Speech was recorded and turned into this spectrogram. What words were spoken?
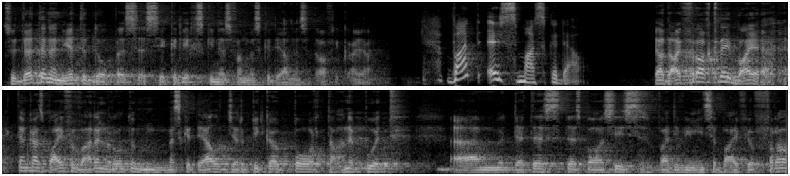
So dit in 'n netedop is is seker die geskiedenis van muskadel in Suid-Afrika, ja. Wat is muskadel? Ja, daai vraag kry baie. Ek dink daar's baie verwarring rondom muskadel, Jeripico port, Hannepoot. Ehm um, dit is dis basies wat die mense baie veel vra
